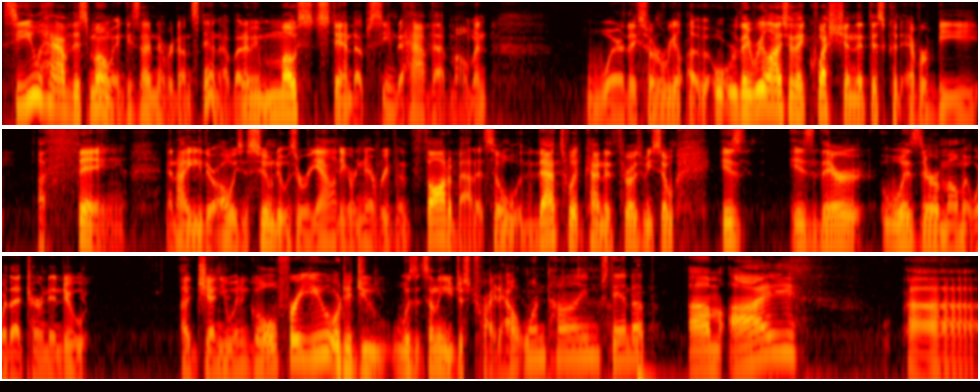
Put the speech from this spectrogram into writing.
See, you have this moment because I've never done stand up, but I mean, most stand ups seem to have that moment where they sort of real, uh, or they realize or they question that this could ever be a thing. And I either always assumed it was a reality or never even thought about it. So that's what kind of throws me. So, is is there was there a moment where that turned into a genuine goal for you, or did you was it something you just tried out one time stand up? Um, I uh,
